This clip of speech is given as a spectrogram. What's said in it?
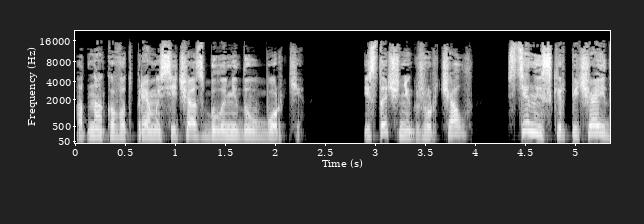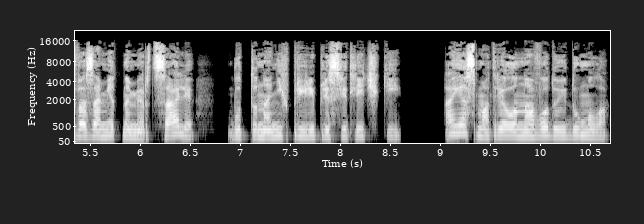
Однако вот прямо сейчас было не до уборки. Источник журчал, стены из кирпича едва заметно мерцали, будто на них прилипли светлячки. А я смотрела на воду и думала,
